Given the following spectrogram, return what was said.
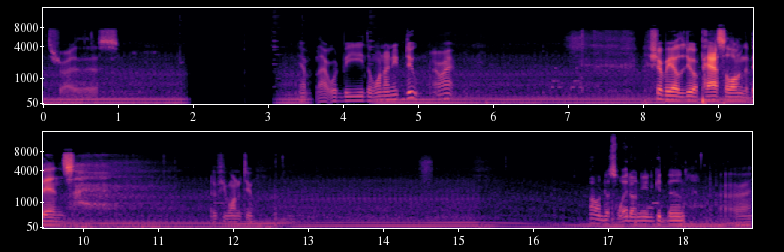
Let's try this. Yep, that would be the one I need to do. Alright. Should be able to do a pass along the bends. If you wanted to. I'll just wait on you to get done. Alright.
